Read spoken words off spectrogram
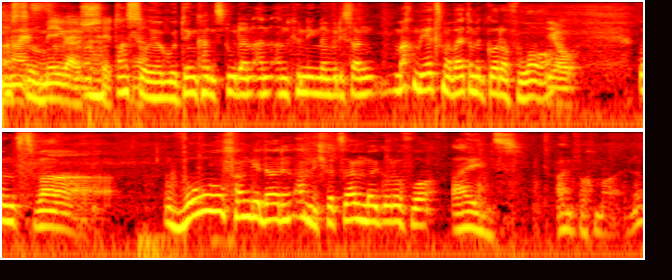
Ach so. Scheiß. Mega shit. Ach so, ja. gut, den kannst du dann an, ankündigen. Dann würde ich sagen, machen wir jetzt mal weiter mit God of War. Jo. Und zwar, wo fangen wir da denn an? Ich würde sagen bei God of War 1. Einfach mal, ne?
